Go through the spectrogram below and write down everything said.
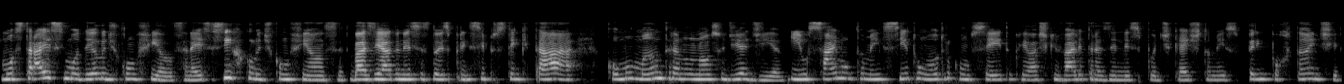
mostrar esse modelo de confiança, né? Esse círculo de confiança baseado nesses dois princípios tem que estar tá como mantra no nosso dia a dia. E o Simon também cita um outro conceito que eu acho que vale trazer nesse podcast também super importante,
